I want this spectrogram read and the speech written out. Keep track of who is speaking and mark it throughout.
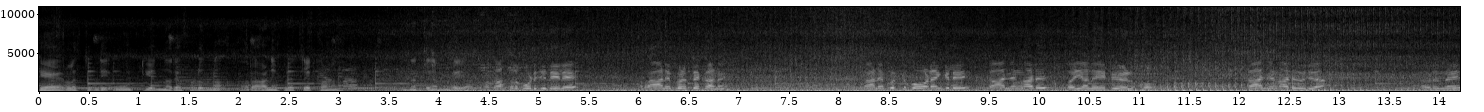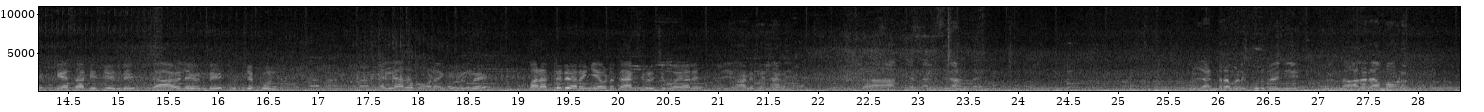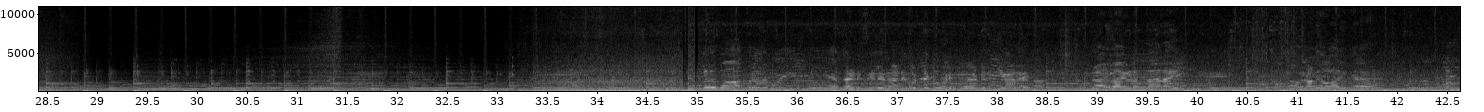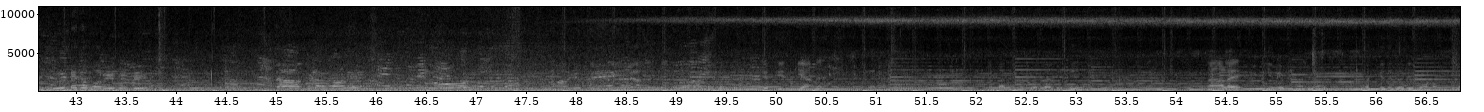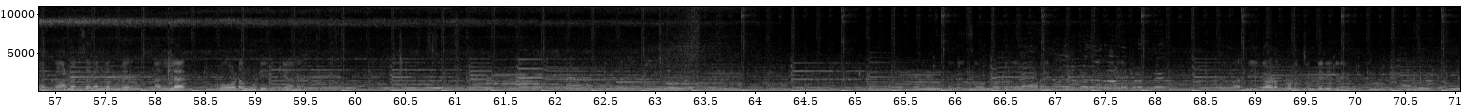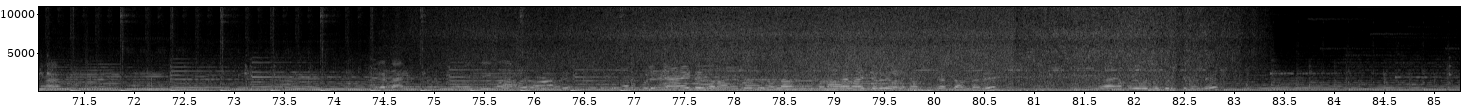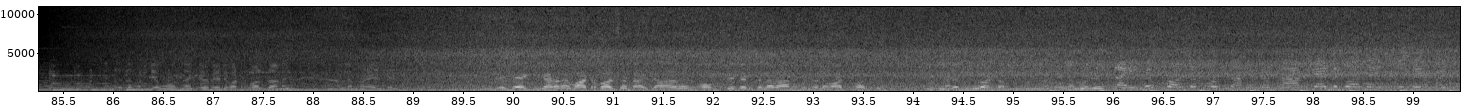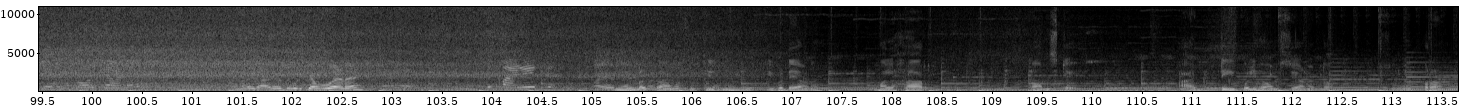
Speaker 1: കേരളത്തിന്റെ ഊട്ടി എന്നറിയപ്പെടുന്ന റാണിപുരത്തേക്കാണ് ഇന്നത്തെ നമ്മുടെ യാത്ര.
Speaker 2: കാസർഗോഡ് ജില്ലയിലെ റാണിപുരത്തേക്കാണ്. റാണിപുരത്ത് പോകണമെങ്കിൽ കാഞ്ഞങ്ങാട് വഴിയാണ് ഏറ്റവും എളുപ്പം. കാഞ്ഞങ്ങാട് വരിക. അവിടുന്ന് K S R T C ഉണ്ട് രാവിലെ ഉണ്ട് ഉച്ചക്കും ഉണ്ട്. അല്ലാതെ പോകണമെങ്കിൽ ഇവിടുന്ന് പനത്തടി ഇറങ്ങി അവിടെ ടാക്സി വിളിച്ച് പോയാൽ റാണിപുരത്താണ് കെ എസ് ആർ ടി സിയിലാണുള്ളത് ഒരു രണ്ടര മണിക്കൂർ കഴിഞ്ഞ് നാലര ആകുമ്പോൾ അവിടെ എത്തും. കെ എസ് ആർ ടി സിയിൽ റാണിപുരത്തേക്ക് ഓടിപ്പോയിട്ടിരിക്കുകയാണ് ഇതാ ഇവിടെ എത്താനായി ഒരാൾ ഭയങ്കര വീണ്ടൊക്കെ പറയുന്നുണ്ട് ഇതാ ഇവിടെ
Speaker 1: ഒരാൾ നാളെ ഇവിടെ നിന്ന് ട്രക്ക് കയറി പോകണം കാണുന്ന സ്ഥലങ്ങളൊക്കെ നല്ല കോട മൂടിയിരിക്കുകയാണ്.
Speaker 2: പൊളിച്ചിട്ടിരിക്കുന്നത് കുളിക്കാനായിട്ട് നല്ല വിമനാമയമായ ചെറിയ വെള്ളച്ചാട്ടത്തിൽ എത്താനുള്ളത് നമ്മൾ ഇവിടുന്ന് കുളിക്കുന്നുണ്ട്. ഞങ്ങളിത് കുളിക്കാൻ പോകുന്ന ചെറിയൊരു വാട്ടർഫാൾസ് ആണ് നല്ല മഴയുണ്ട്.
Speaker 3: ബാക്കിക്കാണ് വാട്ടർഫാൾസ് ഉണ്ട്? ഇതാണ് ഹോം സ്റ്റേന്റെ അടുത്തുള്ള റാണിമുട്ടുള്ള വാട്ടർഫാൾസ് ഇതിന്റെ വ്യൂ ഉണ്ടാവും
Speaker 2: ഞങ്ങൾ ഞങ്ങൾ കുളിക്കാൻ പോവുകയാണ്
Speaker 4: ഇത്
Speaker 1: ഞങ്ങൾ താമസിച്ചിരുന്നത് ഇവിടെയാണ്. Malhar home stay. അടിപൊളി ഹോം സ്റ്റേ ആണ് കേട്ടോ. സൂപ്പറാണ്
